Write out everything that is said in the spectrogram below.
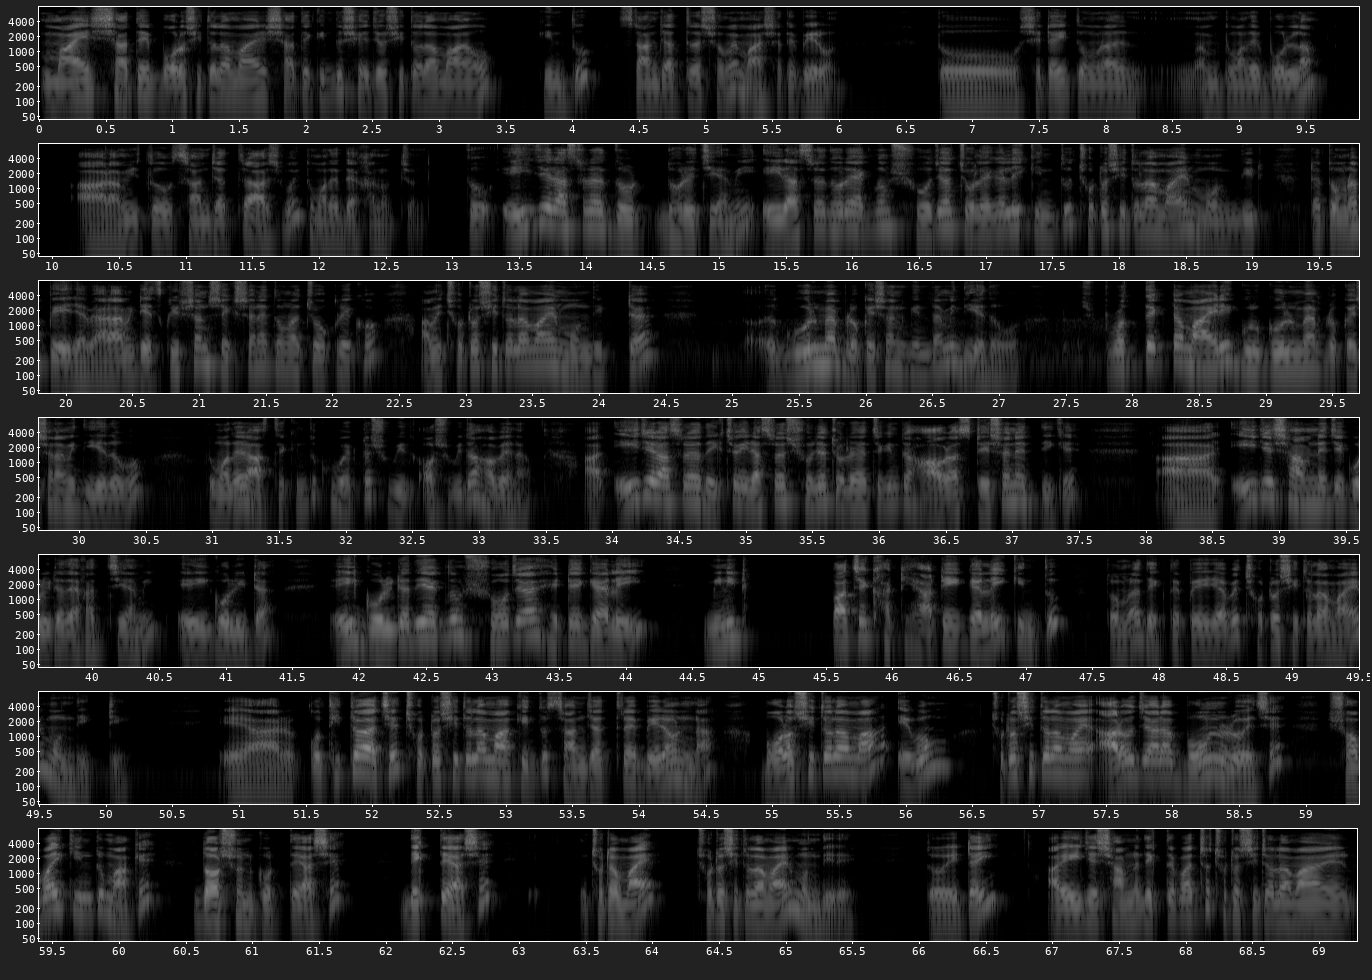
মায়ের সাথে, বড় শীতলা মায়ের সাথে কিন্তু সেজ শীতলা মাও কিন্তু স্নানযাত্রার সময় মায়ের সাথে বেরোন। তো সেটাই তোমরা, আমি তোমাদের বললাম। আর আমি তো স্নানযাত্রা আসবোই তোমাদের দেখানোর জন্য। তো এই যে রাস্তাটা ধর- ধরেছি আমি, এই রাস্তাটা ধরে একদম সোজা চলে গেলেই কিন্তু ছোট শীতলা মায়ের মন্দিরটা তোমরা পেয়ে যাবে। আর আমি ডেসক্রিপশন সেকশানে তোমরা চোখ রেখো, আমি ছোট শীতলা মায়ের মন্দিরটা, গুগল ম্যাপ লোকেশন কিন্তু আমি দিয়ে দেবো। প্রত্যেকটা মায়েরই গুগল ম্যাপ লোকেশন আমি দিয়ে দেবো। তোমাদের আসতে কিন্তু খুব একটা সুবিধা অসুবিধা হবে না। আর এই যে রাস্তাটা দেখছ, এই রাস্তাটা সোজা চলে যাচ্ছে কিন্তু হাওড়া স্টেশনের দিকে। আর এই যে সামনে যে গলিটা দেখাচ্ছি আমি, এই গলিটা এই গলিটা দিয়ে একদম সোজা হেঁটে গেলেই, মিনিট পাঁচেক হাঁটি, হাঁটে গেলেই কিন্তু তোমরা দেখতে পেয়ে যাবে ছোট শীতলা মায়ের মন্দিরটি। আর কথিত আছে, ছোট শীতলা মা কিন্তু স্নানযাত্রায় বেরোন না। বড় শীতলা মা এবং ছোট শীতলা মায়ের আরও যারা বোন রয়েছে, সবাই কিন্তু মাকে দর্শন করতে আসে, দেখতে আসে ছোট মায়ের, ছোট শীতলা মায়ের মন্দিরে। তো এটাই, আর এই যে সামনে দেখতে পাচ্ছ ছোট শীতলা মায়ের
